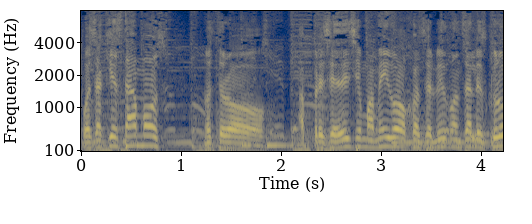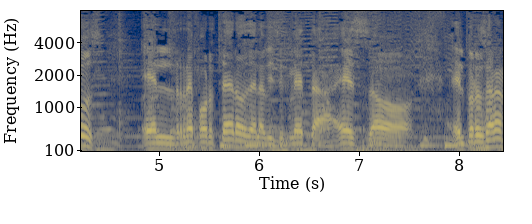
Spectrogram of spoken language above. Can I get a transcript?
Pues aquí estamos, nuestro apreciadísimo amigo José Luis González Cruz, el reportero de la bicicleta. Eso, el profesor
